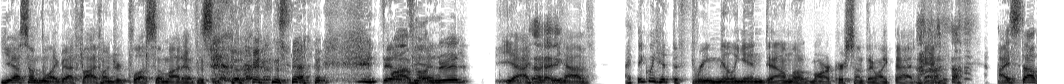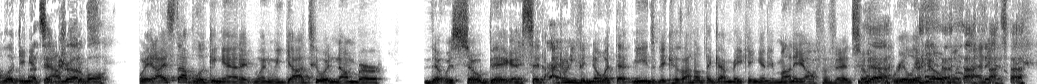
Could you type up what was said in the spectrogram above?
Yeah, something like that, 500 plus some odd episodes. Five hundred. Yeah, I think we have, I think we hit the 3 million download mark or something like that. And I stopped looking at downloads. incredible. Wait, I stopped looking at it when we got to a number that was so big. I said, I don't even know what that means because I don't think I'm making any money off of it. So I don't really know what that is.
